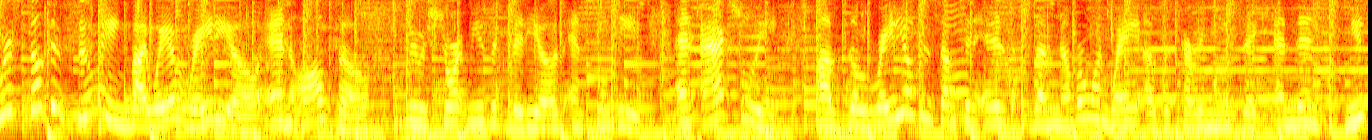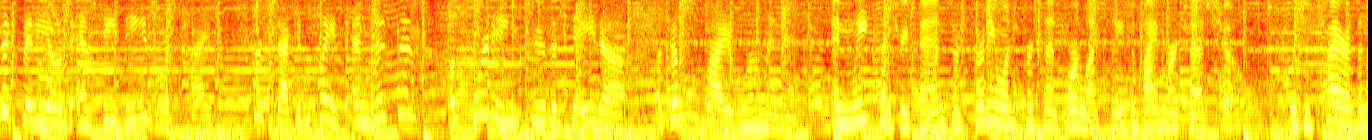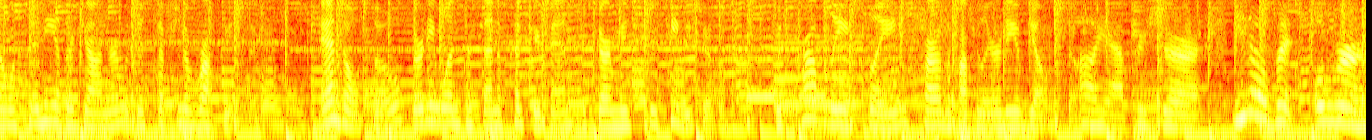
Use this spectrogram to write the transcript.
we're still consuming by way of radio and also through short music videos and CDs. And actually, uh, the radio consumption is the number one way of discovering music. And then music videos and CDs were tied for second place. And this is according to the data assembled by Luminate. And we country fans are 31% more likely to buy merch at a show, which is higher than almost any other genre with the exception of rock music. And also, 31% of country fans discover music through TV shows, which probably explains part of the popularity of Yellowstone. Oh, yeah, for sure. You know, but over,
